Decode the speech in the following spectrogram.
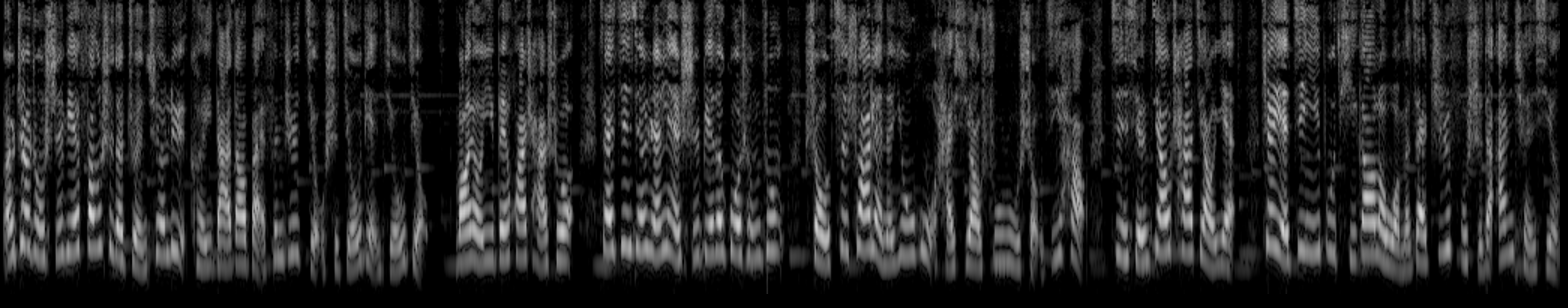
而这种识别方式的准确率可以达到百分之九十九点九九。网友一杯花茶说，在进行人脸识别的过程中，首次刷脸的用户还需要输入手机号进行交叉校验，这也进一步提高了我们在支付时的安全性。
